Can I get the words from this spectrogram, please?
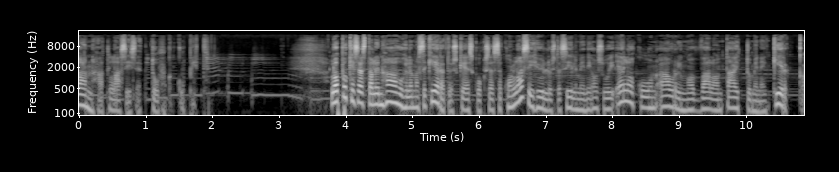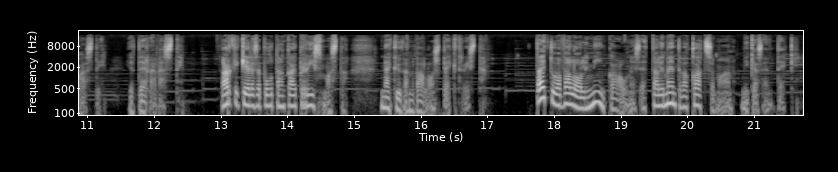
vanhat lasiset tuhkakupit. Loppukesästä olin haahuilemassa kierrätyskeskuksessa, kun lasihyllystä silmiini osui elokuun auringon valon taittuminen kirkkaasti ja terävästi. Arkikielessä puhutaan kai prismasta, näkyvän valon spektristä. Taittuva valo oli niin kaunis, että oli mentävä katsomaan, mikä sen teki.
